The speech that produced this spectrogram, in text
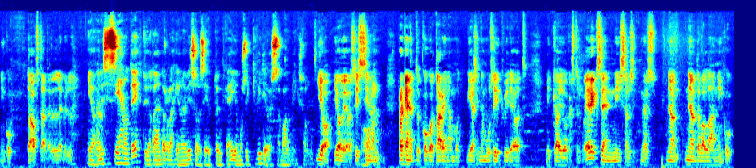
niinku, taustaa tälle levylle. Joo, eli siis siihen on tehty jotain todella hienoja visuaalisia juttuja, mitkä ei ole musiikkivideoissa valmiiksi ollut. Joo, joo, joo. Siis siinä On. on rakennettu koko tarina mut, ja sitten ne musiikkivideot, mitkä on julkaistu niinku erikseen, niin niissä on sitten myös, ne on, ne on tavallaan niinku,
